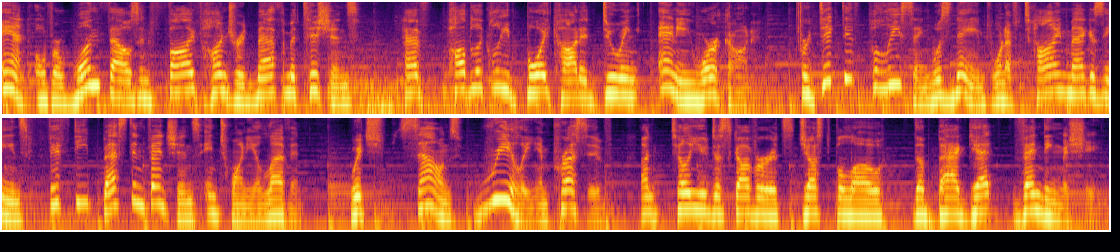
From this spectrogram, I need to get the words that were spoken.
And over 1,500 mathematicians have publicly boycotted doing any work on it. Predictive policing was named one of Time magazine's 50 best inventions in 2011, which sounds really impressive until you discover it's just below the baguette vending machine.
